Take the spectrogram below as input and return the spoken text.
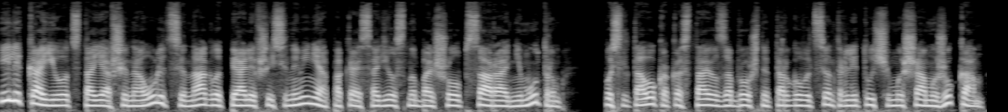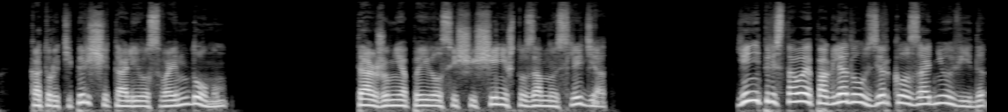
или койот, стоявший на улице, нагло пялившийся на меня, пока я садился на большого пса ранним утром, после того, как оставил заброшенный торговый центр летучим мышам и жукам, которые теперь считали его своим домом. Также у меня появилось ощущение, что за мной следят. Я не переставая поглядывал в зеркало заднего вида.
